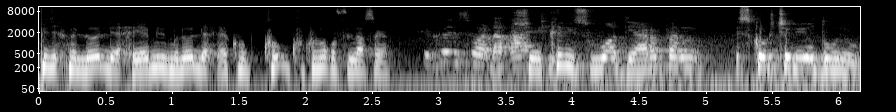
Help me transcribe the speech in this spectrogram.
Bidix ma loo leexiya midig ma loo leexiya kuma qufila asaga. Sheekadiisu waa diyaaradan iska duuliw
